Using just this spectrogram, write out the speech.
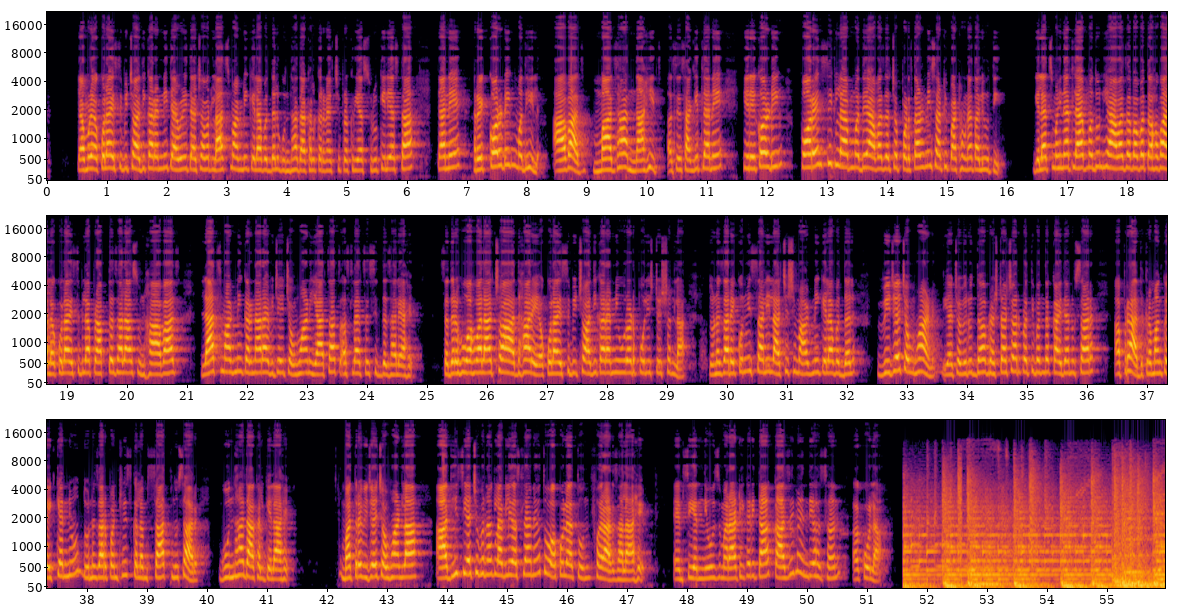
त्यामुळे अकोला एसीबीच्या अधिकाऱ्यांनी त्यावेळी त्याच्यावर लाच मागणी केल्याबद्दल गुन्हा दाखल करण्याची प्रक्रिया सुरू केली असता त्याने रेकॉर्डिंग मधील आवाज माझा नाहीच असे सांगितल्याने ही रेकॉर्डिंग फॉरेन्सिक लॅबमध्ये आवाजाच्या पडताळणीसाठी पाठवण्यात आली होती. गेल्याच महिन्यात लॅबमधून ह्या आवाजाबाबत अहवाल अकोला एसीबीला प्राप्त झाला असून हा आवाज लाच मागणी करणारा विजय चव्हाण याचाच असल्याचे सिद्ध झाले आहे. सदरहू अहवालाच्या आधारे अकोला एसीबीच्या अधिकाऱ्यांनी उरड पोलीस स्टेशनला दोन हजार एकोणवीस साली लाचेची मागणी केल्याबद्दल विजय चव्हाण याच्या विरुद्ध भ्रष्टाचार प्रतिबंधक कायद्यानुसार अपराध क्रमांक एक्क्याण्णव दोन हजार पंचवीस कलम सात नुसार गुन्हा दाखल केला आहे. मात्र विजय चव्हाणला आधीच याची भनक लागली असल्याने तो अकोल्यातून फरार झाला आहे. एमसीएन न्यूज मराठीकरिता काझी मेहंदी हसन अकोला.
